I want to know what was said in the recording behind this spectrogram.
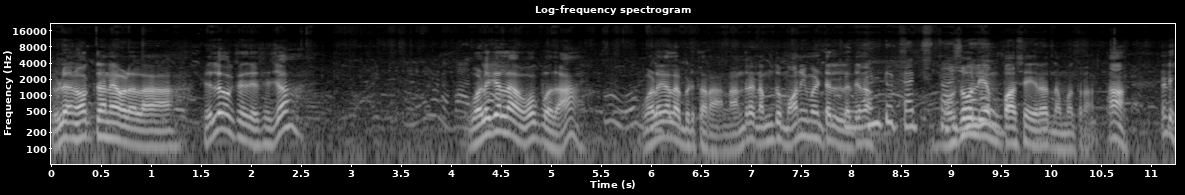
ಇವಳೇನು ಹೋಗ್ತಾನೆ ಅವಳಲ್ಲ? ಎಲ್ಲಿ ಹೋಗ್ತಾ ಇದೆ ತೇಜ ಒಳಗೆಲ್ಲ ಹೋಗ್ಬೋದಾ? ಒಳಗೆಲ್ಲ ಬಿಡ್ತಾರ ಅಂದರೆ ನಮ್ಮದು ಮಾನ್ಯುಮೆಂಟಲ್ ಅದೇನೋ ಮೊಸೋಲಿಯಂ ಪಾಸೆ ಇರೋದು ನಮ್ಮ ಹತ್ರ. ಹಾಂ ನಡಿ.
